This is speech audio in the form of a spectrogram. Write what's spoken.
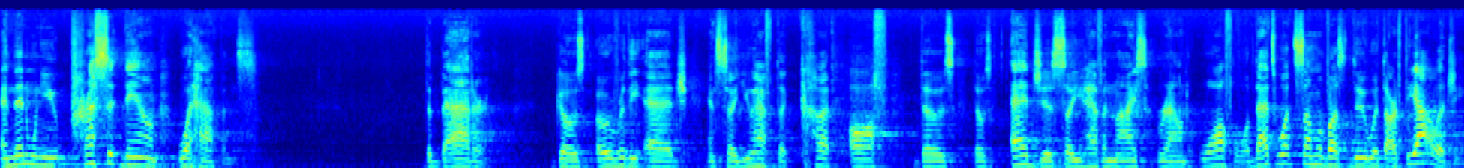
And then when you press it down, what happens? The batter goes over the edge, and so you have to cut off those, those edges so you have a nice round waffle. Well, that's what some of us do with our theology.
